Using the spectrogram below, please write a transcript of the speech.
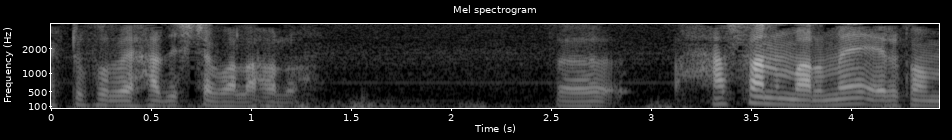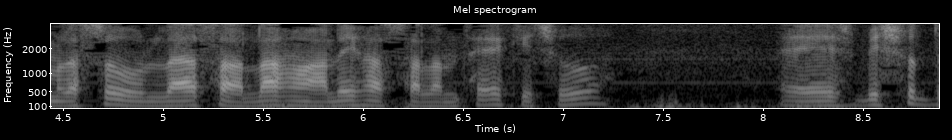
একটু পূর্বে হাদিসটা বলা হলো। তো হাসান মর্মে এরকম রসুল্লাহ সাল্লাহ আলী আসাল্লাম থেকে কিছু বিশুদ্ধ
